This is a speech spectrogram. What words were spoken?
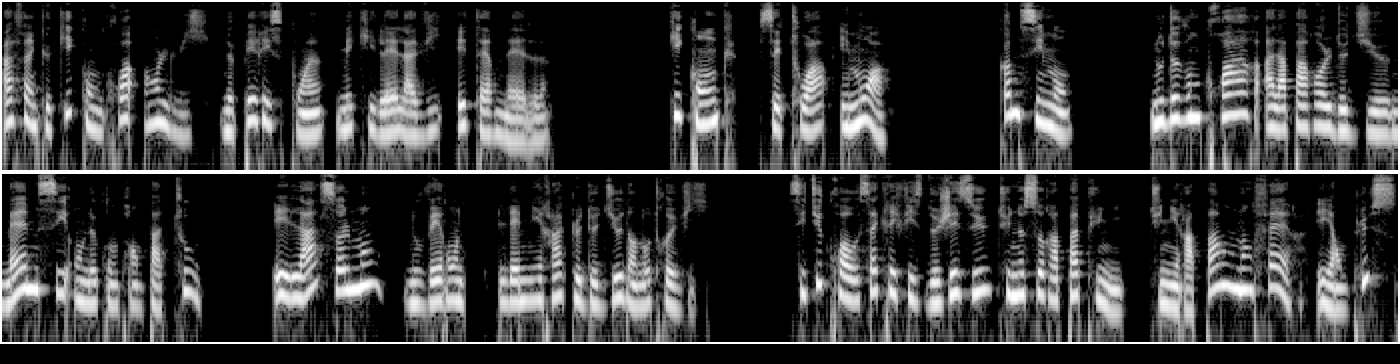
afin que quiconque croit en lui ne périsse point, mais qu'il ait la vie éternelle. Quiconque, c'est toi et moi. Comme Simon, nous devons croire à la parole de Dieu même si on ne comprend pas tout. Et là seulement nous verrons les miracles de Dieu dans notre vie. Si tu crois au sacrifice de Jésus, tu ne seras pas puni, tu n'iras pas en enfer, et en plus,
